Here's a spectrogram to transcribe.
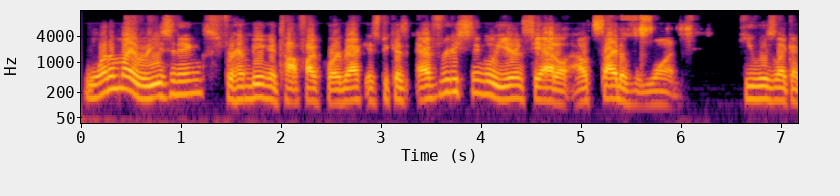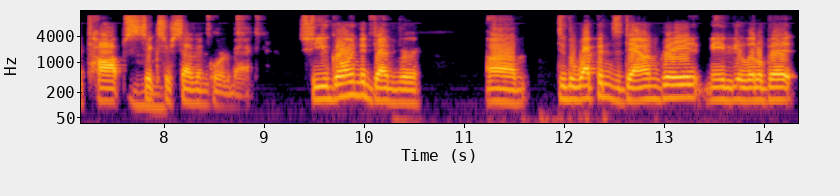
One of my reasonings for him being a top five quarterback is because every single year in Seattle, outside of one, he was like a top six or seven quarterback. So you go into Denver, um, do the weapons downgrade maybe a little bit?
